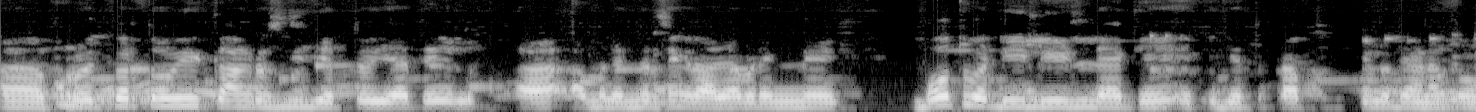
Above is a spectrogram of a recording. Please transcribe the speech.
ਫਿਰੋਜ਼ਪੁਰ ਤੋਂ ਵੀ ਕਾਂਗਰਸ ਦੀ ਜਿੱਤ ਹੋਈ ਹੈ ਤੇ ਅਮਰਿੰਦਰ ਸਿੰਘ ਰਾਜਾ ਵੜਿੰਗ ਨੇ ਬਹੁਤ ਵੱਡੀ ਲੀਡ ਲੈ ਕੇ ਇੱਕ ਜਿੱਤ ਪ੍ਰਾਪਤ ਕੀਤੀ ਲੁਧਿਆਣਾ ਤੋਂ।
